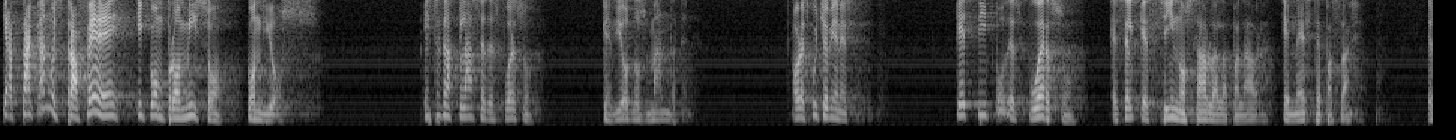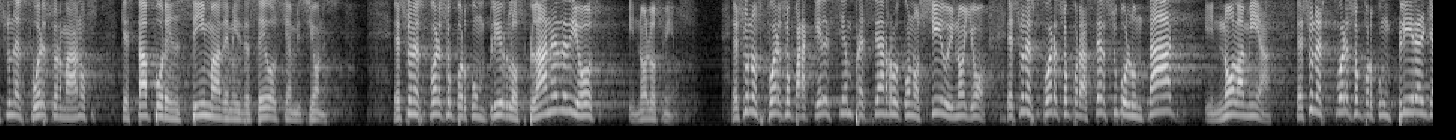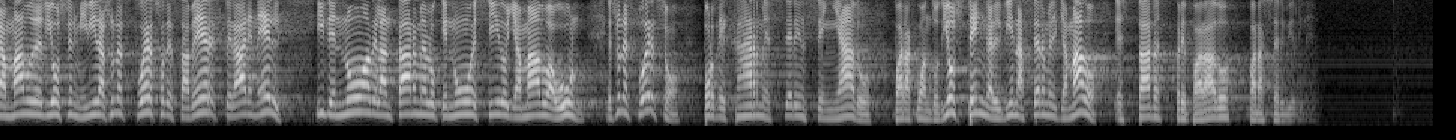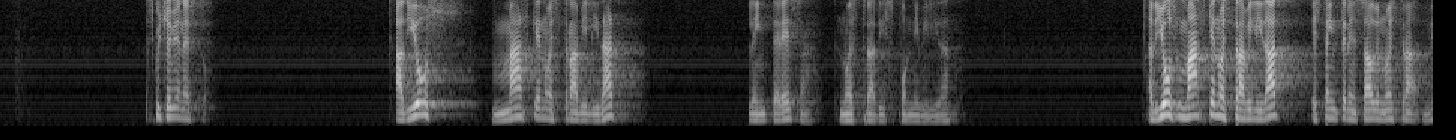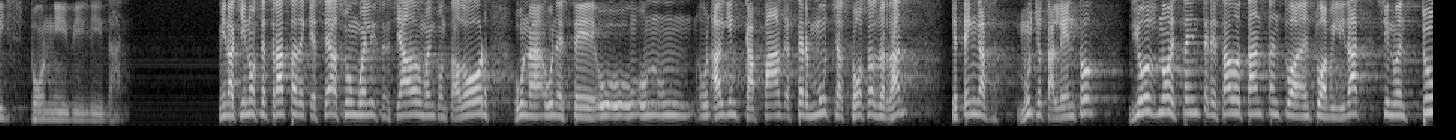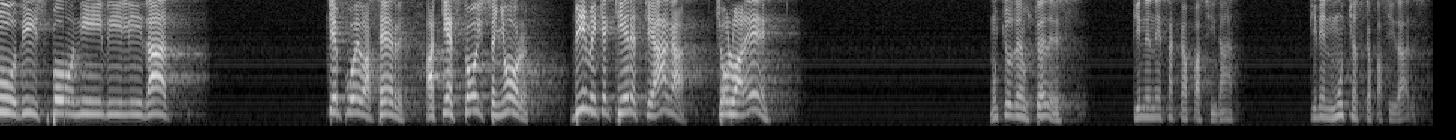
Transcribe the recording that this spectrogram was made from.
que ataca nuestra fe y compromiso con Dios. Esa es la clase de esfuerzo que Dios nos manda tener. Ahora escuche bien esto. ¿Qué tipo de esfuerzo es el que sí nos habla la palabra en este pasaje? Es un esfuerzo, hermanos, que está por encima de mis deseos y ambiciones. Es un esfuerzo por cumplir los planes de Dios y no los míos. Es un esfuerzo para que Él siempre sea reconocido y no yo. Es un esfuerzo por hacer su voluntad y no la mía. Es un esfuerzo por cumplir el llamado de Dios en mi vida. Es un esfuerzo de saber esperar en Él y de no adelantarme a lo que no he sido llamado aún. Es un esfuerzo por dejarme ser enseñado para cuando Dios tenga el bien hacerme el llamado, estar preparado para servirle. Escuche bien esto. A Dios, más que nuestra habilidad, le interesa nuestra disponibilidad. A Dios más que nuestra habilidad está interesado en nuestra disponibilidad. Mira, aquí no se trata de que seas un buen licenciado, un buen contador, un, este, un, alguien capaz de hacer muchas cosas, ¿verdad? Que tengas mucho talento. Dios no está interesado tanto en tu, en tu habilidad, sino en tu disponibilidad. ¿Qué puedo hacer? Aquí estoy, Señor. Dime qué quieres que haga. Yo lo haré. Muchos de ustedes tienen esa capacidad. Tienen muchas capacidades.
